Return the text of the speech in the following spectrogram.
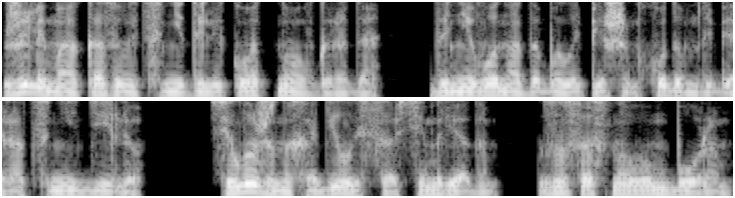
Жили мы, оказывается, недалеко от Новгорода. До него надо было пешим ходом добираться неделю. Село же находилось совсем рядом, за сосновым бором,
